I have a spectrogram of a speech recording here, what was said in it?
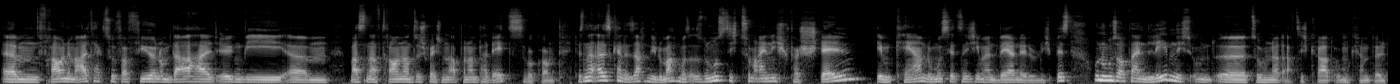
ähm, Frauen im Alltag zu verführen, um da halt irgendwie ähm, massenhaft Frauen anzusprechen und ab und an ein paar Dates zu bekommen. Das sind alles keine Sachen, die du machen musst. Also du musst dich zum einen nicht verstellen im Kern, du musst jetzt nicht jemand werden, der du nicht bist und du musst auch dein Leben nicht um, äh, zu 180 Grad umkrempeln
